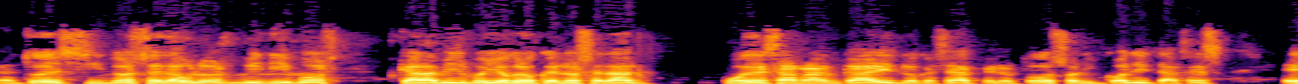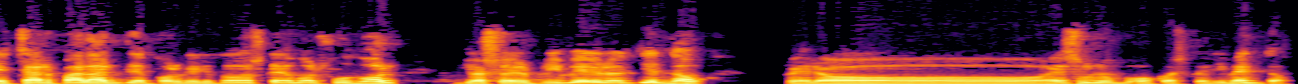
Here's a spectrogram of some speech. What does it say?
Entonces, si no se da unos mínimos que ahora mismo yo creo que no se dan. Puedes arrancar y lo que sea, pero todos son incógnitas. Es echar para adelante porque todos queremos fútbol. Yo soy el primero y lo entiendo, pero es un poco experimento.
